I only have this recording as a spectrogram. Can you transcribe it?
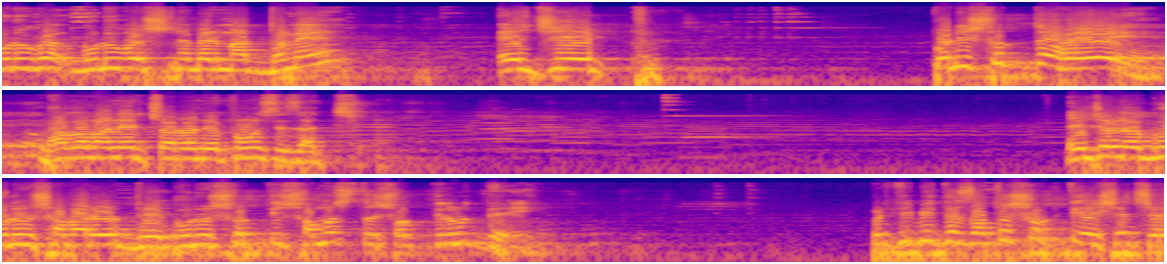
গুরু গুরু বৈষ্ণবের মাধ্যমে এই যে পরিশুদ্ধ হয়ে ভগবানের চরণে পৌঁছে যাচ্ছে। এই জন্য গুরু সবার ঊর্ধ্বে, গুরু শক্তি, সমস্ত শক্তির ঊর্ধ্বে পৃথিবীতে যত শক্তি এসেছে,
